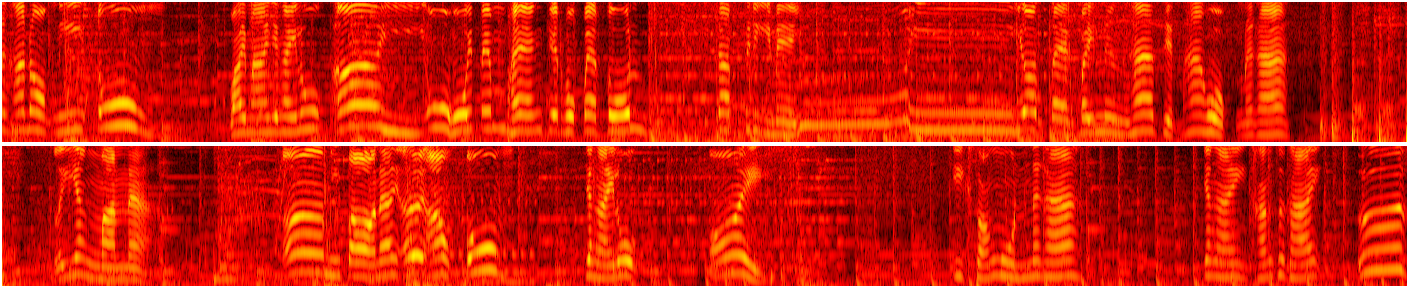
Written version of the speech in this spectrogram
นะคะดอกนี้ตุ้มวายมายังไงลูก เอ้ย โอ้โหเต็มแผง7680จัดไปดีเมย์ยุ้ยอดแตกไป15756นะคะแล้วยังมันน่ะ เออ มีต่อนะ เอ้ย เอาตุ้ม ยังไงลูก โอ้ย อีกสองหมุนนะคะ ยังไงครั้งสุดท้ายอือ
